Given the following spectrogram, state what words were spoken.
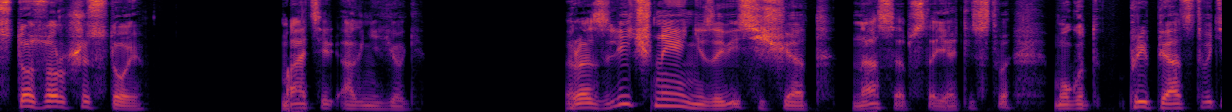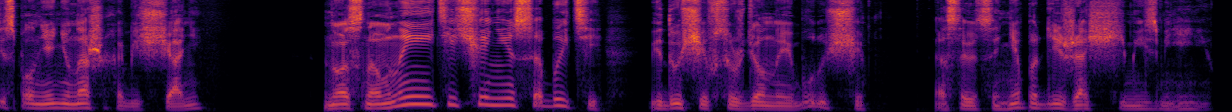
146. Матерь Агни-йоги. Различные, независящие от нас обстоятельства, могут препятствовать исполнению наших обещаний, но основные течения событий, ведущие в сужденное будущее, остаются неподлежащими изменению.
